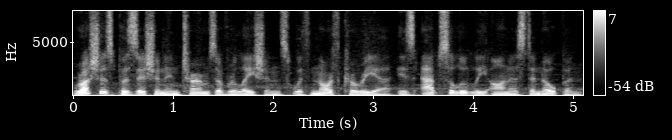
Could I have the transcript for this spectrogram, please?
Russia's position in terms of relations with North Korea is absolutely honest and open,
